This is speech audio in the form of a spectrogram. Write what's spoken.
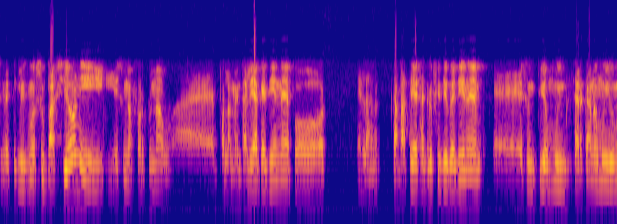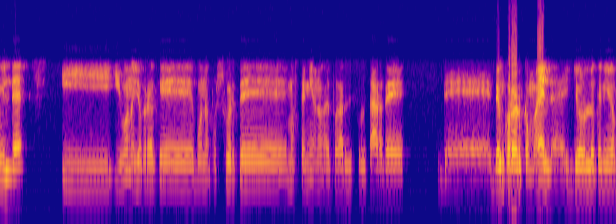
el ciclismo es su pasión y, es un afortunado eh, por la mentalidad que tiene, por la capacidad de sacrificio que tiene, eh, es un tío muy cercano, muy humilde y, bueno, yo creo que, bueno, pues suerte hemos tenido, ¿no? De poder disfrutar de, de, de un corredor como él. Eh, yo lo he tenido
